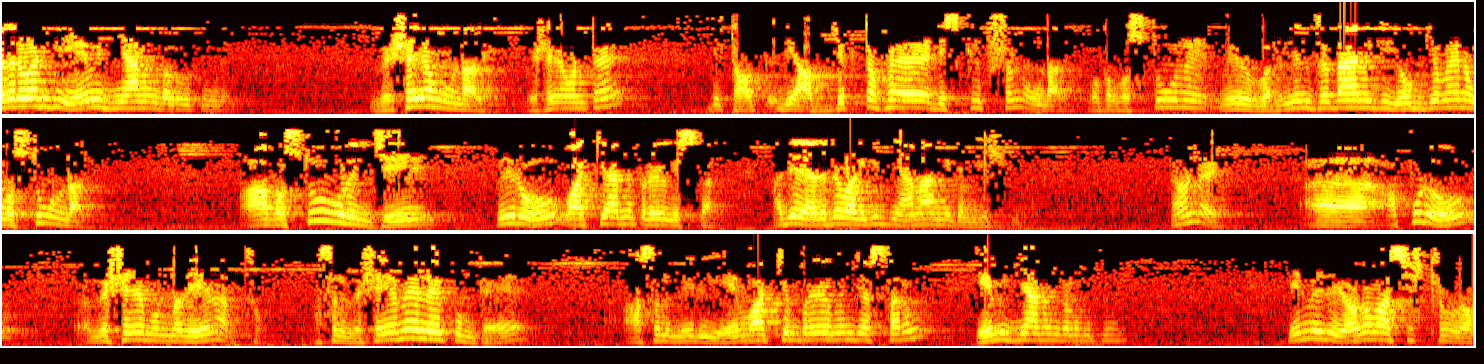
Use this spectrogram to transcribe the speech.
ఎదరివాడికి ఏమి విజ్ఞానం కలుగుతుంది? విషయం ఉండాలి. విషయం అంటే the top the object of a description ఉండాలి. ఒక వస్తువుని మీరు వర్ణించడానికి యోగ్యమైన వస్తువు ఉండాలి. ఆ వస్తువు గురించి మీరు వాక్యాన్ని ప్రయోగిస్తారు. అది ఎదుటివాడికి జ్ఞానాన్ని కలిగిస్తుంది. ఏమండి? అప్పుడు విషయం ఉన్నది అని అర్థం. అసలు విషయమే లేకుంటే అసలు మీరు ఏం వాక్యం ప్రయోగం చేస్తారు? ఏమి జ్ఞానం కలుగుతుంది? దీని మీద యోగ వాసిష్టంలో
